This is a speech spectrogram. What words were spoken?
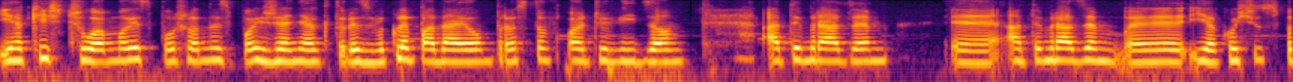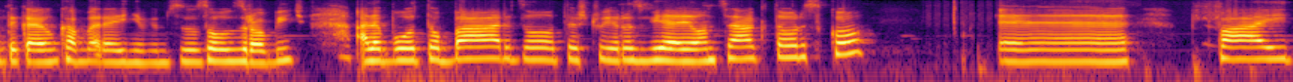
jakieś czułam moje spłoszone spojrzenia, które zwykle padają prosto w oczy widzom, a tym razem e, a tym razem e, jakoś spotykają kamerę i nie wiem, co sobą zrobić, ale było to bardzo też czuję rozwijające aktorsko. Faj,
